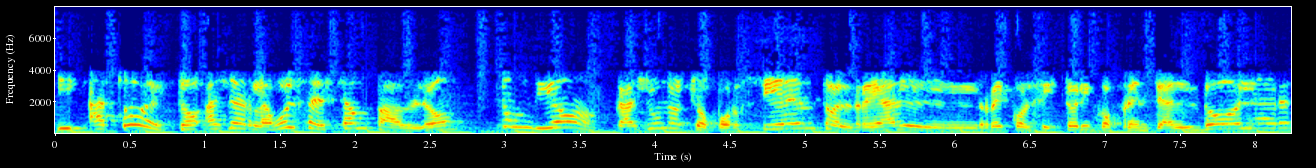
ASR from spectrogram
Y a todo esto, ayer la bolsa de San Pablo se hundió, cayó un 8%, el real récord histórico frente al dólar,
